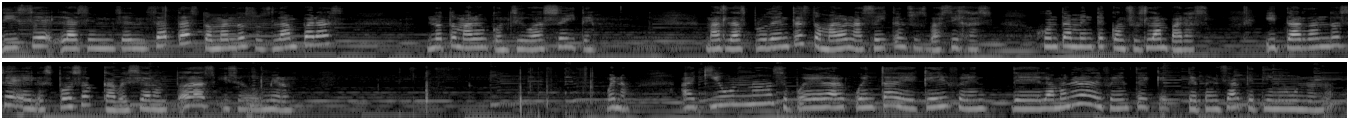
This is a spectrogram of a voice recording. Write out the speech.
dice, las insensatas tomando sus lámparas no tomaron consigo aceite, mas las prudentes tomaron aceite en sus vasijas, juntamente con sus lámparas, y tardándose el esposo, cabecearon todas y se durmieron. Bueno, aquí uno se puede dar cuenta de qué diferente, de la manera diferente que, de pensar que tiene uno, ¿no?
